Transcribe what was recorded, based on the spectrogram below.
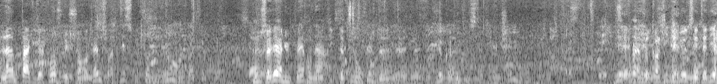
l'impact de la construction européenne sur la destruction du pays. Vous savez, à l'UPER, on a de plus en plus de, de- de- de vieux communistes qui viennent chez nous. C'est vrai, Quand je dis vieux, c'est-à-dire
